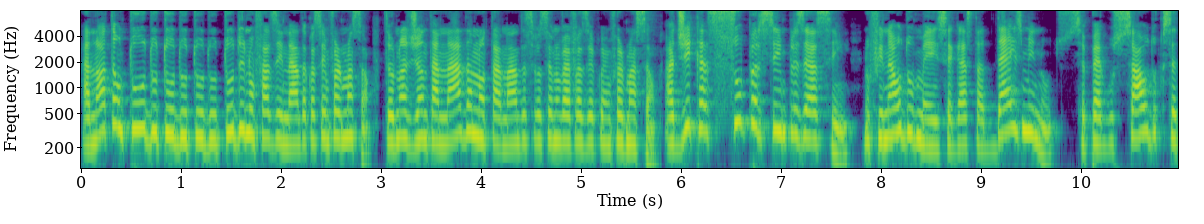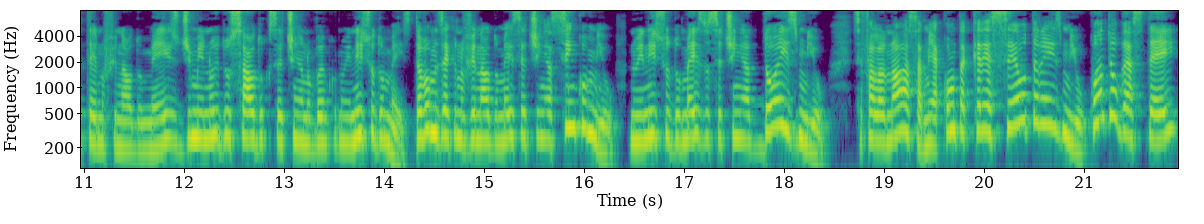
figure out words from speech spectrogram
anotam tudo, tudo, tudo, tudo e não fazem nada com essa informação. Então, não adianta nada anotar nada se você não vai fazer com a informação. A dica super simples é assim, no final do mês, você gasta 10 minutos, você pega o saldo que você tem no final do mês, diminui do saldo que você tinha no banco no início do mês. Então, vamos dizer que no final do mês você tinha 5 mil. No início do mês você tinha 2 mil. Você fala, nossa, minha conta cresceu 3 mil. Quanto eu gastei?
